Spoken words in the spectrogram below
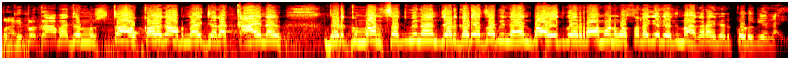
दीपक आबाचा नुसता अवकाळ गाब नाही त्याला काय नाही. धड माणसात बी नाही जड गड्याचा बी नाही बाहेर रामन वसाला गेले मागं राहिलेलं कडू बी नाही.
